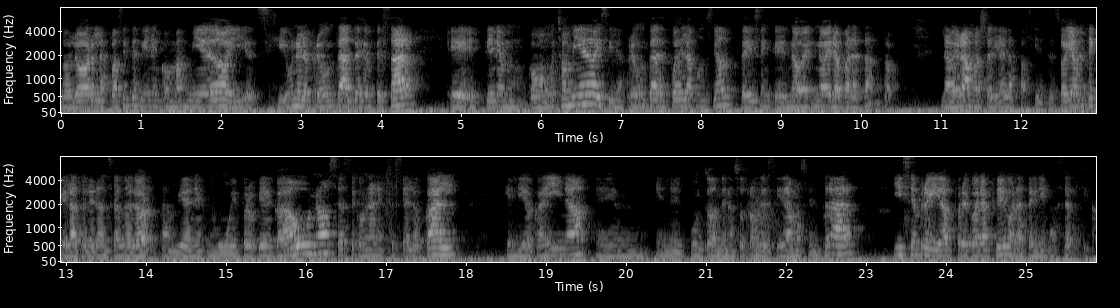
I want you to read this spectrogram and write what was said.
dolor, las pacientes vienen con más miedo y si uno le pregunta antes de empezar, eh, tienen como mucho miedo y si les pregunta después de la función, te dicen que no, no era para tanto la gran mayoría de las pacientes. Obviamente que la tolerancia al dolor también es muy propia de cada uno, se hace con una anestesia local, que es lidocaína, en, el punto donde nosotros decidamos entrar y siempre guiados por ecografía y con una técnica séptica.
